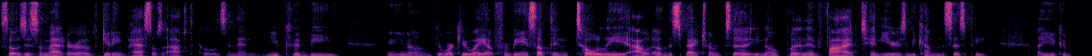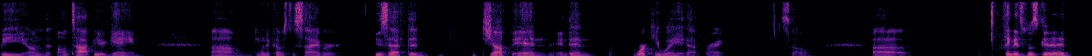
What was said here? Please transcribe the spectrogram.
so it's just a matter of getting past those obstacles, and then you could be, you know, to work your way up from being something totally out of the spectrum to, you know, putting in five, ten years and becoming a CISSP. Like you could be on the, on top of your game um, when it comes to cyber. You just have to jump in and then work your way up, right? So uh, I think this was good.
